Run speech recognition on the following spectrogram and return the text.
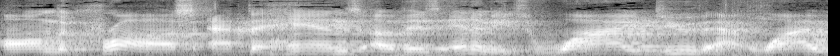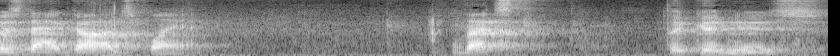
on the cross at the hands of His enemies? Why do that? Why was that God's plan? Well, that's the good news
